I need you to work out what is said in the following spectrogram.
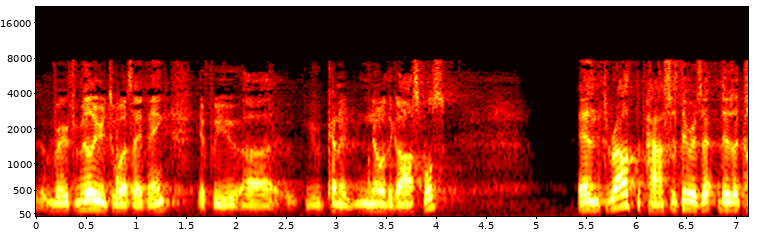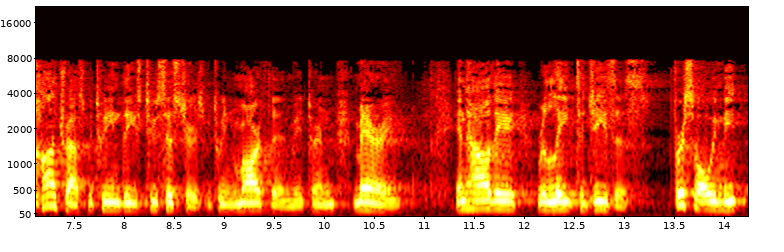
very familiar to us, I think, if we uh, you kind of know the Gospels. And throughout the passage, there is a, there's a contrast between these two sisters, between Martha and between Mary, and how they relate to Jesus. First of all, we meet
